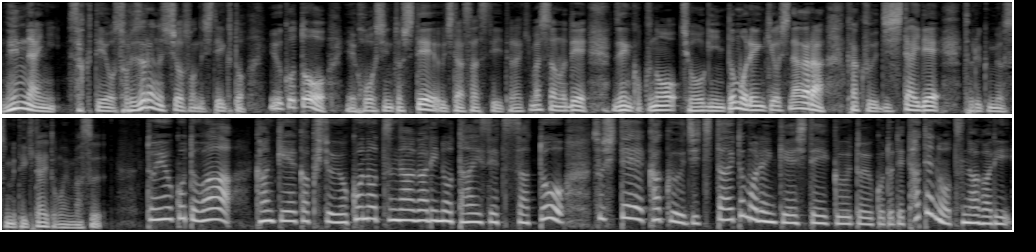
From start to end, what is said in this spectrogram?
年内に策定をそれぞれの市町村でしていくということを方針として打ち出させていただきましたので全国の町議員とも連携をしながら各自治体で取り組みを進めていきたいと思います。ということは関係各所横のつながりの大切さとそして各自治体とも連携していくということで縦のつながり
